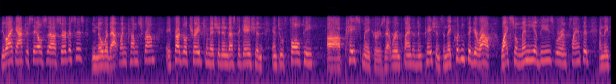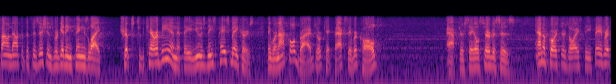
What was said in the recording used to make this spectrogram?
You like after-sales uh, services? You know where that one comes from? A Federal Trade Commission investigation into faulty uh, pacemakers that were implanted in patients. And they couldn't figure out why so many of these were implanted. And they found out that the physicians were getting things like trips to the Caribbean if they used these pacemakers. They were not called bribes or kickbacks. They were called after-sales services. And of course, there's always the favorite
